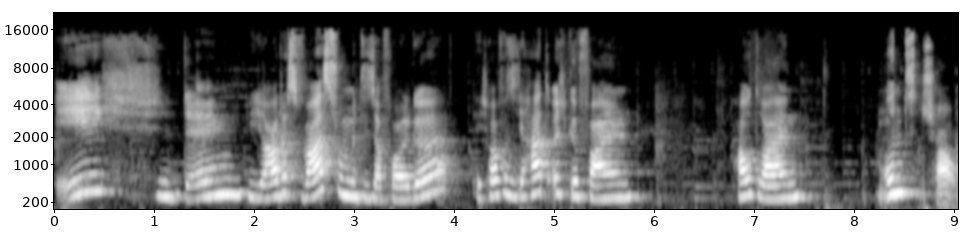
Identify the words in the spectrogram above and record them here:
ich denke, ja, das war's schon mit dieser Folge. Ich hoffe, sie hat euch gefallen. Haut rein und ciao.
